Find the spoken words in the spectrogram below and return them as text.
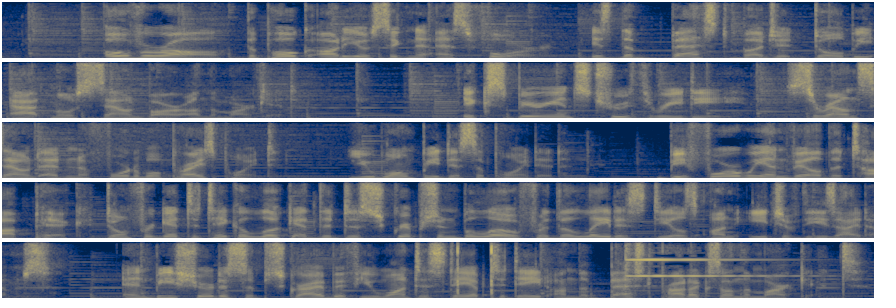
Overall, the Polk Audio Signa S4 is the best budget Dolby Atmos soundbar on the market. Experience true 3D, surround sound at an affordable price point. You won't be disappointed. Before we unveil the top pick, don't forget to take a look at the description below for the latest deals on each of these items. And be sure to subscribe if you want to stay up to date on the best products on the market.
